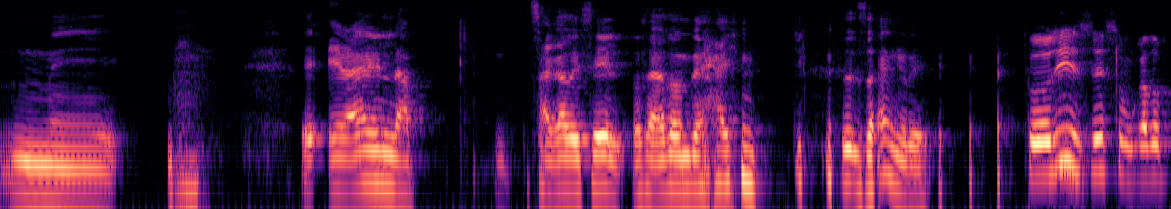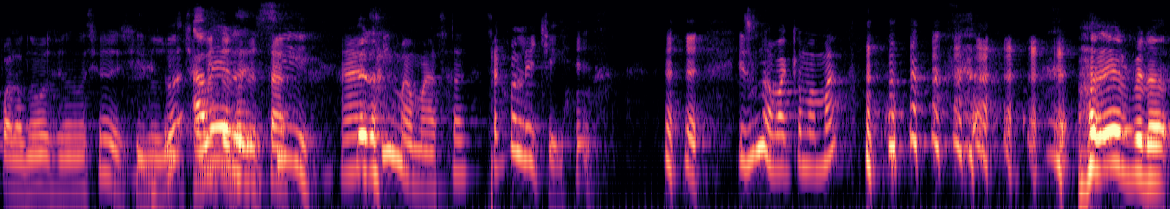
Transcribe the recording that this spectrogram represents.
me... e- Era en la saga de Cell, o sea, donde hay de sangre. Pero sí, es abogado para las nuevas generaciones. Y los A ver, Ah, pero- sí, mamá, sa- sacó leche. ¿Es una vaca, mamá? A ver, pero,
